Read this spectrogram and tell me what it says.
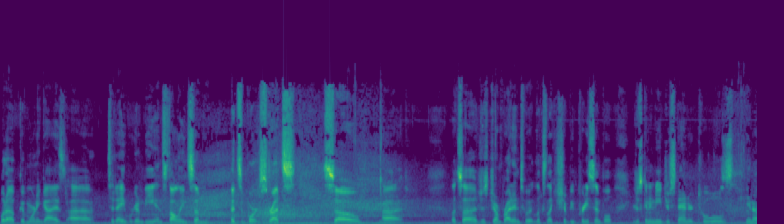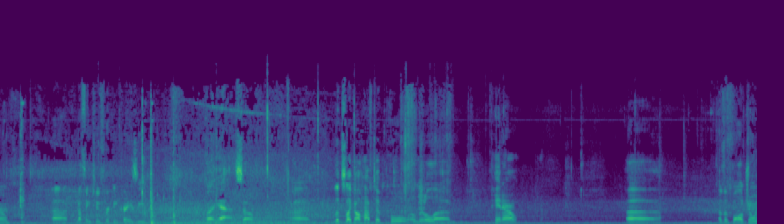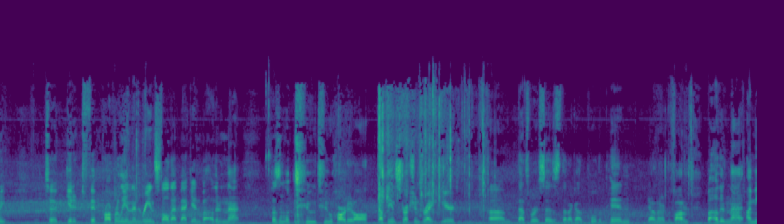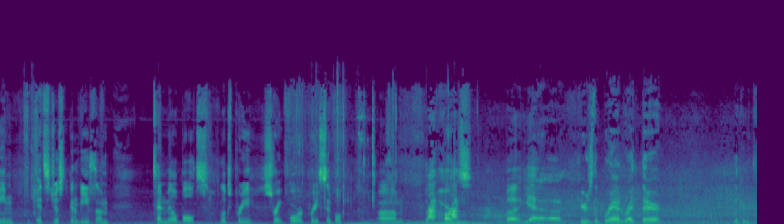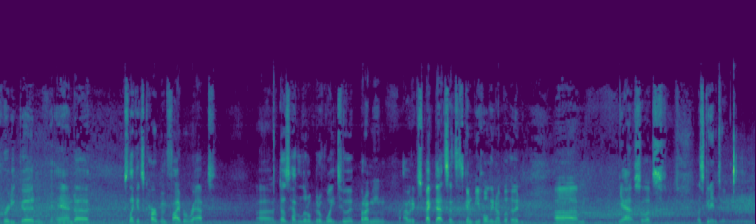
what up? Good morning guys. Uh today we're going to be installing some hood support struts. So uh let's uh just jump right into it. Looks like it should be pretty simple. You're just going to need your standard tools you know? Uh nothing too freaking crazy. But yeah so uh looks like i'll have to pull a little uh, pin out. Uh of a ball joint to get it to fit properly and then reinstall that back in. But other than that, doesn't look too, too hard at all. Got the instructions right here. Um, that's where it says that I got to pull the pin down there at the bottom. But other than that, I mean, it's just going to be some 10 mil bolts. Looks pretty straightforward, pretty simple. Um, the parts, but yeah, uh, here's the brand right there looking pretty good and uh, looks like it's carbon fiber wrapped. Uh, does have a little bit of weight to it but I mean I would expect that since it's going to be holding up a hood. Um, yeah so let's let's get into it.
